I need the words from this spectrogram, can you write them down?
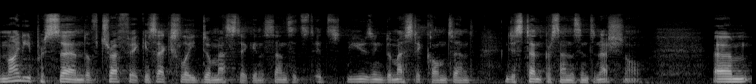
90% of traffic is actually domestic, in the sense it's, it's using domestic content, and just 10% is international. Um,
